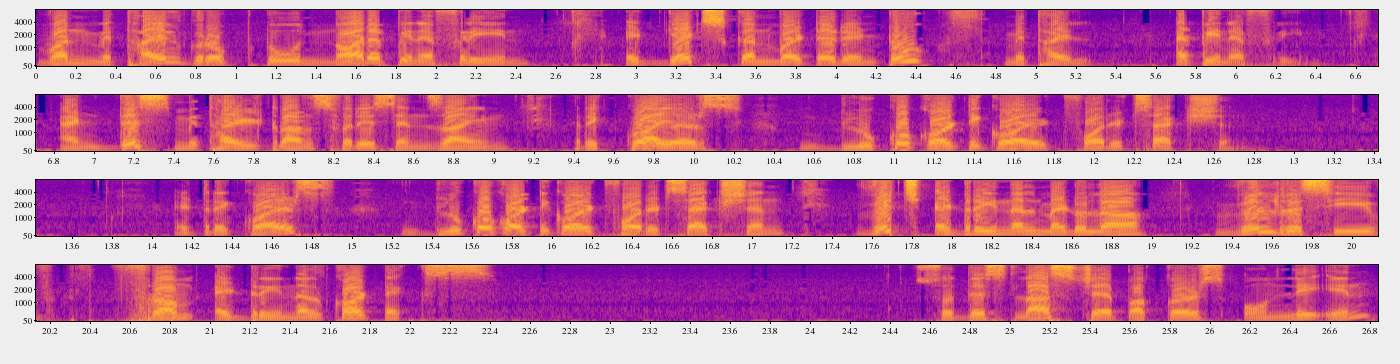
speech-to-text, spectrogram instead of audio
one methyl group to norepinephrine, it gets converted into methyl epinephrine and this methyl transferase enzyme requires glucocorticoid for its action. It requires glucocorticoid for its action which adrenal medulla will receive from adrenal cortex. So this last step occurs only in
